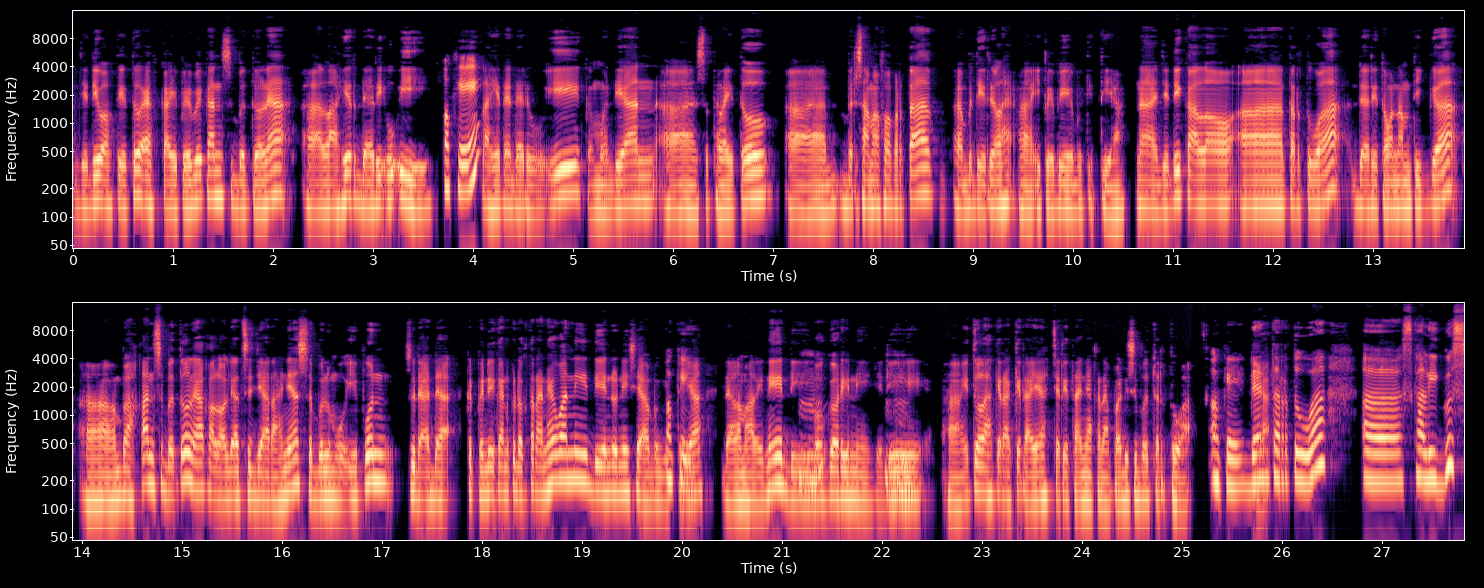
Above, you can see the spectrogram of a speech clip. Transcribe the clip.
63. Jadi waktu itu FKIPB kan sebetulnya eh, lahir dari UI. Oke. Lahirnya dari UI, kemudian eh, setelah itu eh, bersama Faperta eh, berdirilah eh, IPB begitu ya. Nah, jadi kalau eh, tertua dari tahun 63 eh, bahkan sebetulnya kalau lihat sejarahnya sebelum UI pun sudah ada pendidikan kedokteran hewan nih di Indonesia begitu Oke. ya. Dalam hal ini di Hmm. Bogor ini. Jadi eh, itulah kira-kira ya ceritanya kenapa disebut tertua. Oke, dan Ya. tertua eh, sekaligus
